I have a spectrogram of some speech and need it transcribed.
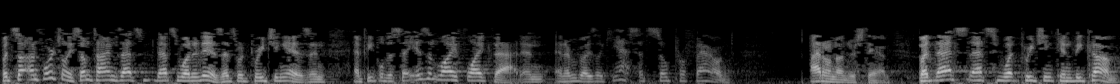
But so, unfortunately, sometimes that's that's what it is. That's what preaching is, and and people just say, "Isn't life like that?" And and everybody's like, "Yes, that's so profound." I don't understand, but that's that's what preaching can become.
